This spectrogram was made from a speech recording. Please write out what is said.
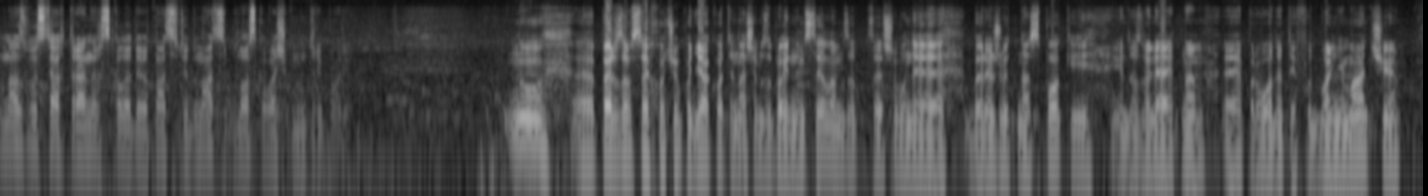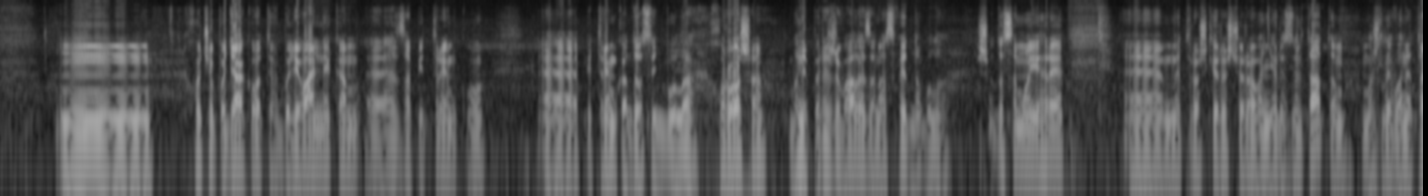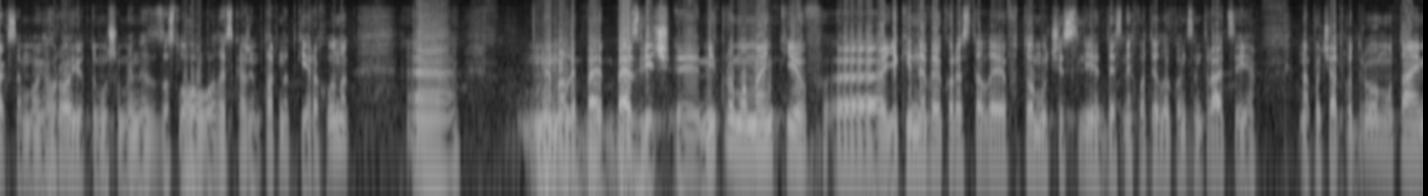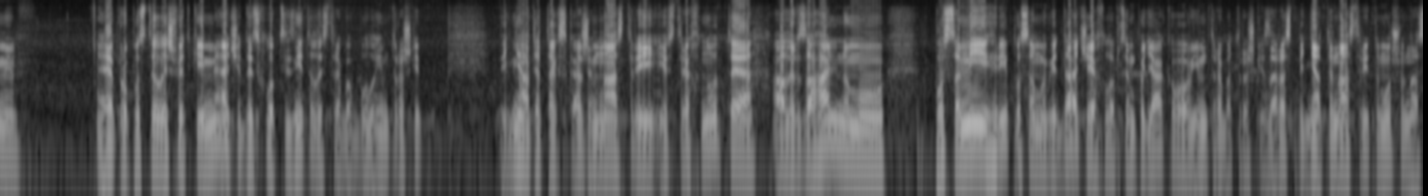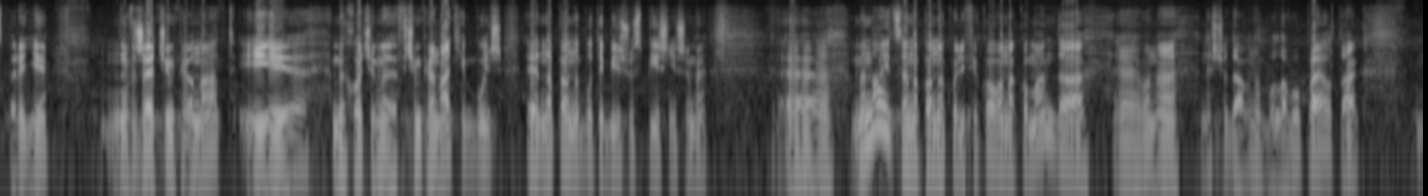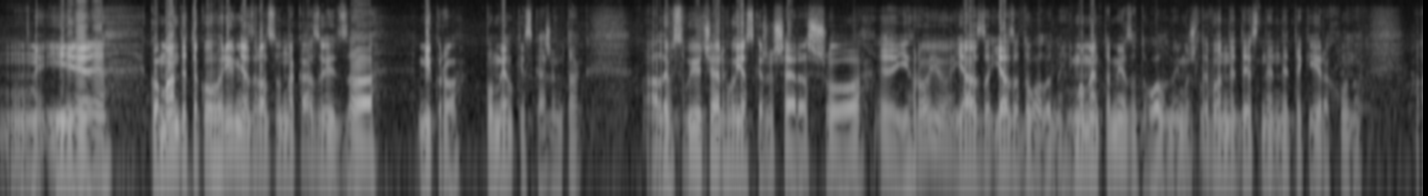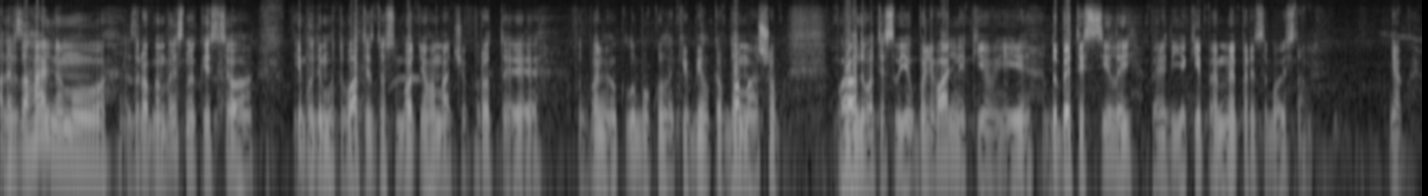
У нас в гостях тренер скали 1911. Будь ласка, ваші коментарі по грі. Ну, е, перш за все, хочу подякувати нашим Збройним силам за те, що вони бережуть наш спокій і дозволяють нам е, проводити футбольні матчі. Хочу подякувати вболівальникам е, за підтримку. Підтримка досить була хороша. Вони переживали за нас, видно було. Щодо самої гри, е, ми трошки розчаровані результатом. Можливо, не так самою грою, тому що ми не заслуговували, скажімо так, на такий рахунок. Е, ми мали безліч е, мікромоментів, які не використали, в тому числі десь не хватило концентрації на початку другому таймі. Пропустили швидкий м'яч, і десь хлопці знітились, треба було їм трошки підняти, так скажемо, настрій і встряхнути. Але в загальному по самій грі, по самовіддачі я хлопцям подякував. Їм треба трошки зараз підняти настрій, тому що в нас впереді вже чемпіонат, і ми хочемо в чемпіонаті більш, е, напевно, бути більш успішнішими. Е, Минай це, напевно, кваліфікована команда. Е, Вона нещодавно була в ОПЛ, так. І команди такого рівня зразу наказують за мікропомилки, скажімо так. Але в свою чергу я скажу ще раз, що е, ігрою я, я задоволений, і моментами я задоволений. Можливо, не десь не, не такий рахунок. Але в загальному зробимо висновки з цього і будемо готуватись до суботнього матчу проти футбольного клубу Куликів Білка вдома, щоб порадувати своїх вболівальників і добитись цілей, які ми перед собою ставимо. Дякую.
